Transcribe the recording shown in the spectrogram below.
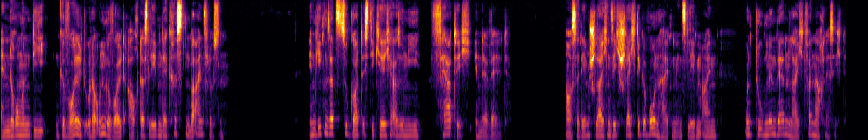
Änderungen, die gewollt oder ungewollt auch das Leben der Christen beeinflussen. Im Gegensatz zu Gott ist die Kirche also nie fertig in der Welt. Außerdem schleichen sich schlechte Gewohnheiten ins Leben ein und Tugenden werden leicht vernachlässigt.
